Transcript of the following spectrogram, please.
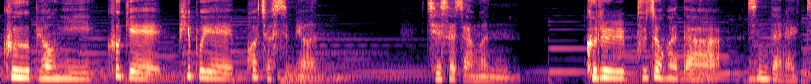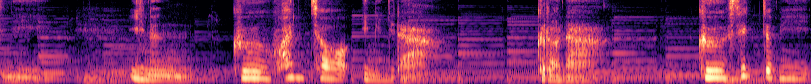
그 병이 크게 피부에 퍼졌으면 제사장은 그를 부정하다 진단할지니 이는 그 환처임이니라. 그러나 그 색점이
